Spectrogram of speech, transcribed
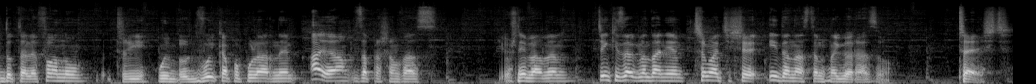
do telefonu, czyli Wimble 2 popularny, a ja zapraszam Was już niebawem. Dzięki za oglądanie, trzymajcie się i do następnego razu. Cześć!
